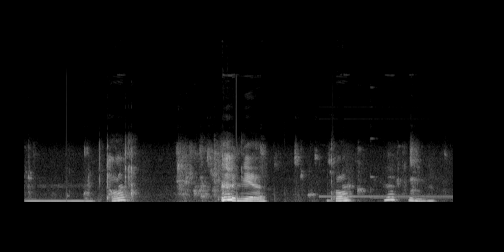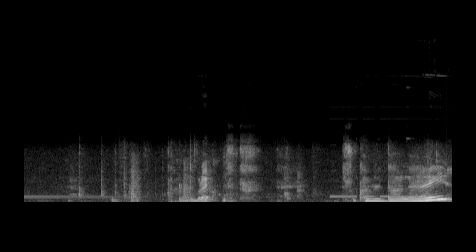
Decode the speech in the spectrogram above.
mm, to? nie. To? No to Dobra. Szukamy dalej.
